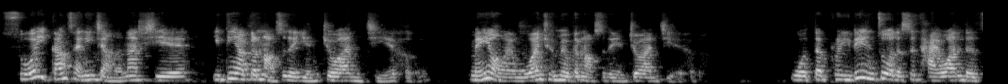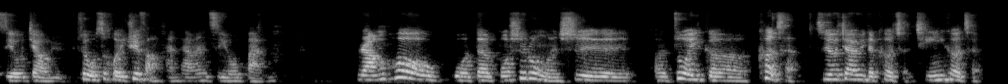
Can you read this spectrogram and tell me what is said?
所以刚才你讲的那些一定要跟老师的研究案结合，没有哎、我完全没有跟老师的研究案结合。我的 prelim 做的是台湾的自由教育，所以我是回去访谈台湾自由班。然后我的博士论文是呃做一个课程，自由教育的课程，情谊课程，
